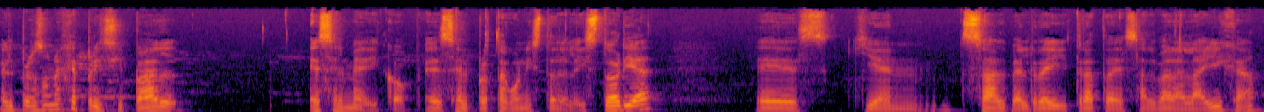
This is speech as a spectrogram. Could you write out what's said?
El personaje principal es el médico, es el protagonista de la historia, es quien salva al rey y trata de salvar a la hija.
